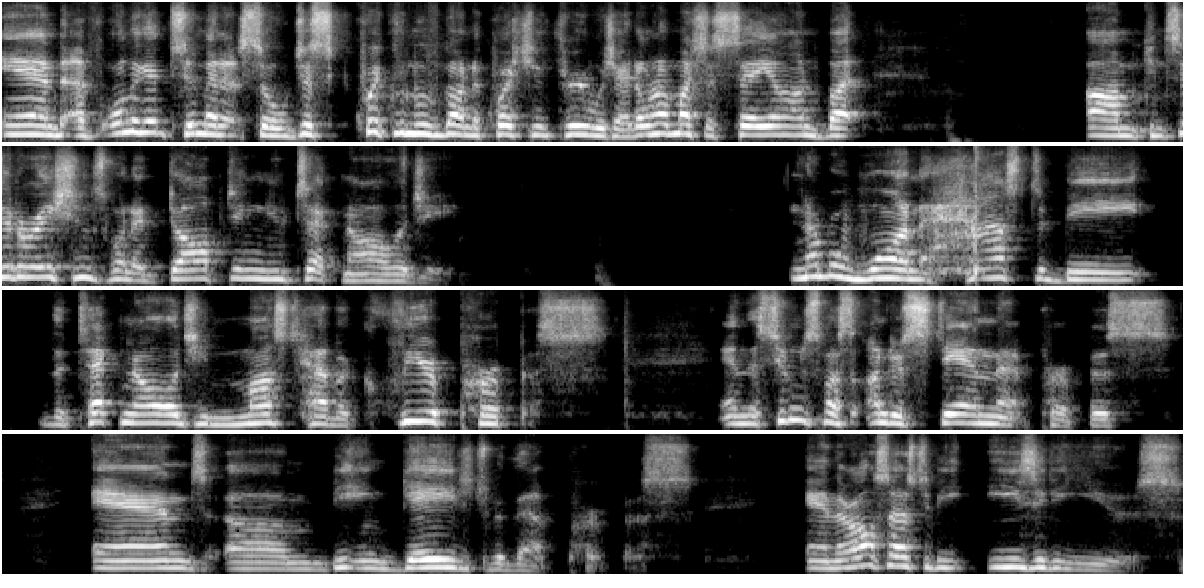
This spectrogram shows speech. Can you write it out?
And I've only got two minutes, so just quickly moving on to question three, which I don't have much to say on, but um, considerations when adopting new technology. Number one has to be the technology must have a clear purpose, and the students must understand that purpose and um, be engaged with that purpose. And there also has to be easy to use.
